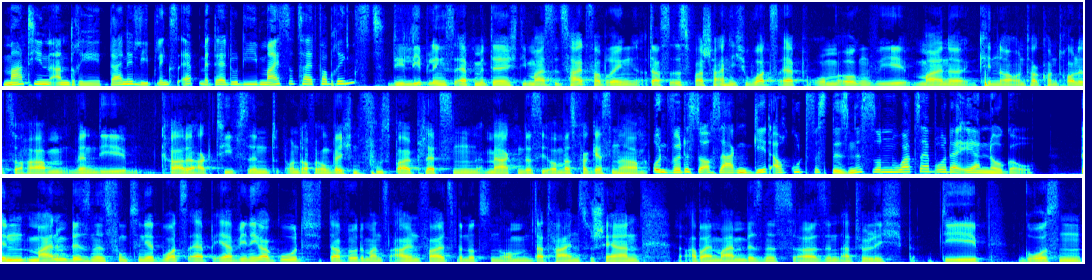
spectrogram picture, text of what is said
Martin André, deine Lieblings-App, mit der du die meiste Zeit verbringst? Die Lieblings-App, mit der ich die meiste Zeit verbringe, das ist wahrscheinlich WhatsApp, um irgendwie meine Kinder unter Kontrolle zu haben, wenn die gerade aktiv sind und auf irgendwelchen Fußballplätzen merken, dass sie irgendwas vergessen haben. Und würdest du auch sagen, geht auch gut fürs Business so ein WhatsApp oder eher No-Go? In meinem Business funktioniert WhatsApp eher weniger gut. Da würde man es allenfalls benutzen, um Dateien zu scheren. Aber in meinem Business äh, sind natürlich die großen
